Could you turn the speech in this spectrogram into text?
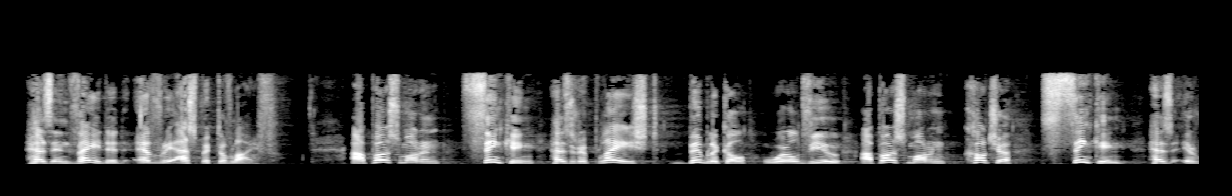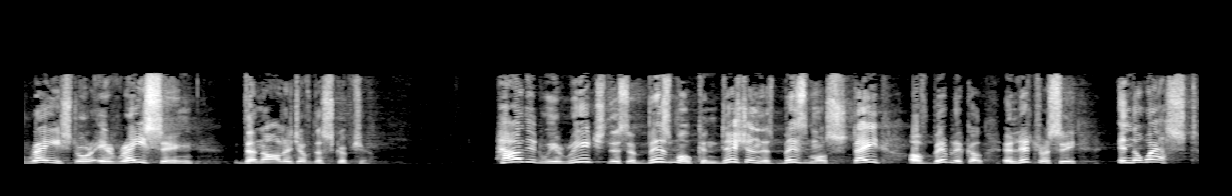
has invaded every aspect of life. Our postmodern thinking has replaced biblical worldview. Our postmodern culture thinking has erased or erasing the knowledge of the Scripture. How did we reach this abysmal condition, this abysmal state of biblical illiteracy in the West?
